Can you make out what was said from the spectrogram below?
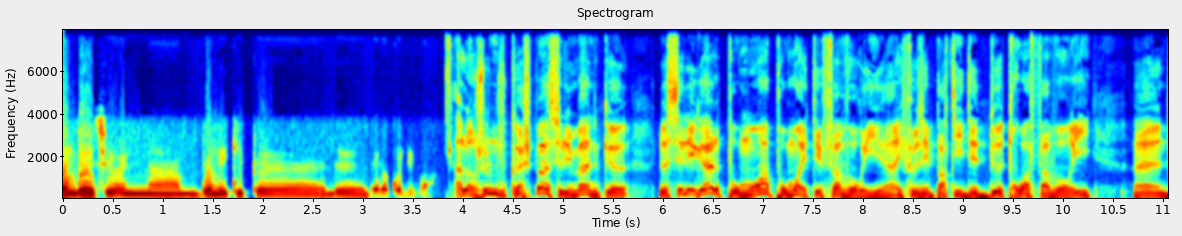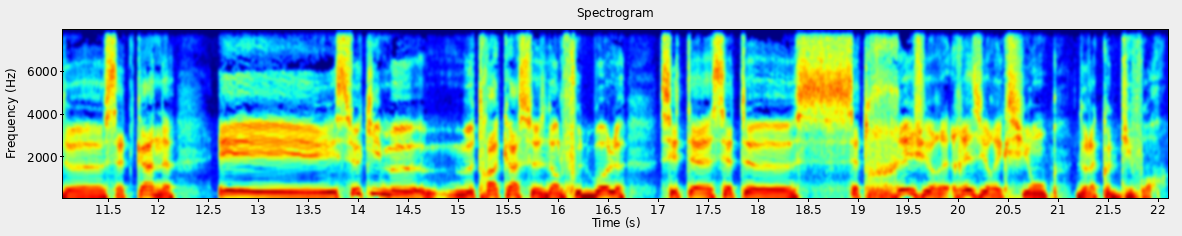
tomber sur une euh, bonne équipe euh, de, la Côte d'Ivoire. Alors, je ne vous cache pas, Suleiman, que le Sénégal, pour moi, pour moi, était favori. Hein. Il faisait partie des deux, trois favoris hein, de cette canne. Et ce qui me, me tracasse dans le football, c'est cette, euh, cette résurrection de la Côte d'Ivoire.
